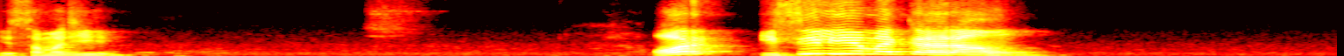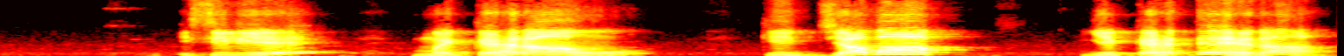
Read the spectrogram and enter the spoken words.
ये समझिए। और इसीलिए मैं कह रहा हूँ, इसीलिए मैं कह रहा हूँ कि जब आप ये कहते हैं ना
